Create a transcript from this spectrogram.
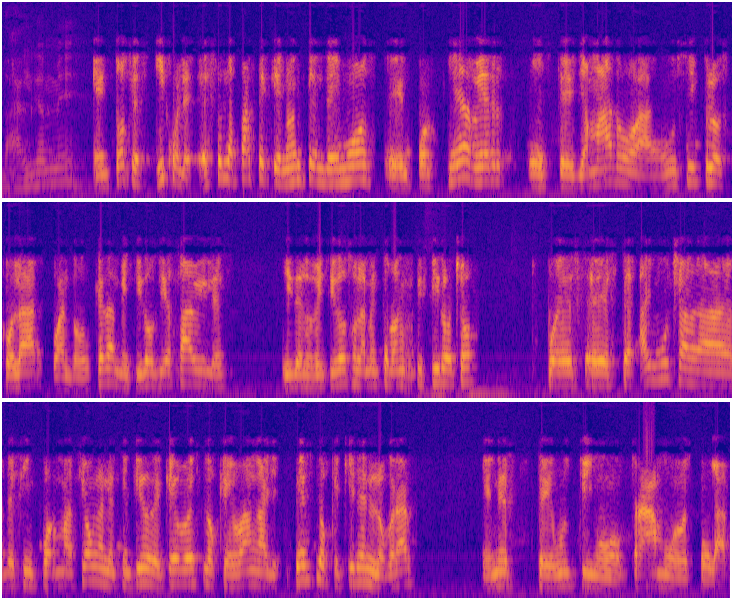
Válgame. Entonces, híjole, esa es la parte que no entendemos, el por qué haber este, llamado a un ciclo escolar cuando quedan 22 días hábiles y de los 22 solamente van a existir 8, pues este, hay mucha desinformación en el sentido de qué es lo que van a, qué es lo que quieren lograr en este último tramo escolar.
